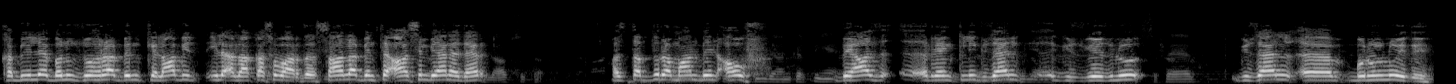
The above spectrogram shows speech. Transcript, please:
Kabile Banu Zuhra bin Kilab ile alakası vardı. Sala binti Asim beyan eder. Hazreti Abdurrahman bin Avf beyaz e, renkli, güzel e, gözlü, güzel e, burunluydu.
